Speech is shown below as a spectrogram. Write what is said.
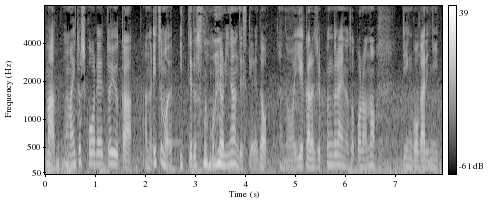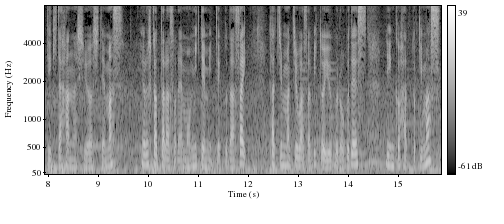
まあ、毎年恒例というかあのいつも行ってる その最寄りなんですけれどあの家から10分ぐらいのところのリンゴ狩りに行ってきた話をしてます。よろしかったらそれも見てみてください。たちまちわさびというブログです。リンク貼っときます。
